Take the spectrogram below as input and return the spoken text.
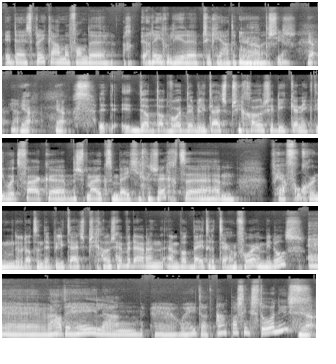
in de spreekkamer van de reguliere psychiater komen. Ja, precies. Ja, ja. ja. ja. Dat, dat woord debiliteitspsychose, die ken ik. Die wordt vaak uh, besmuikt een beetje gezegd. Uh, ja, vroeger noemden we dat een debiliteitspsychose. Hebben we daar een, een wat betere term voor inmiddels? Uh, we hadden heel lang, uh, hoe heet dat, aanpassingsstoornis. Ja.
